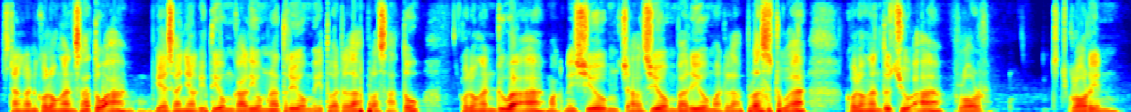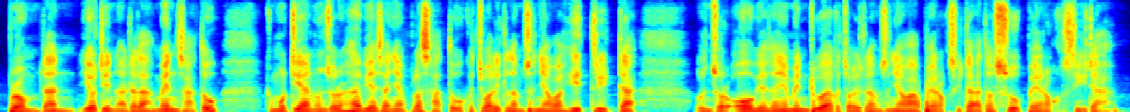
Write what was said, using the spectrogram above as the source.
Sedangkan golongan 1A, biasanya litium, kalium, natrium itu adalah plus 1. Golongan 2A, magnesium, calcium, barium adalah plus 2. Golongan 7A, fluor, klorin, brom, dan iodin adalah min 1. Kemudian unsur H biasanya plus 1 kecuali dalam senyawa hidrida. Unsur O biasanya min 2 kecuali dalam senyawa peroksida atau superoksida.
